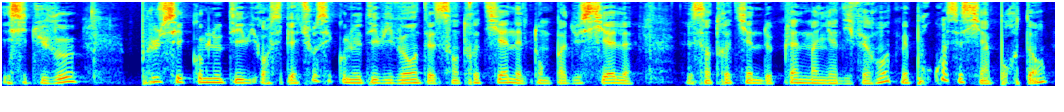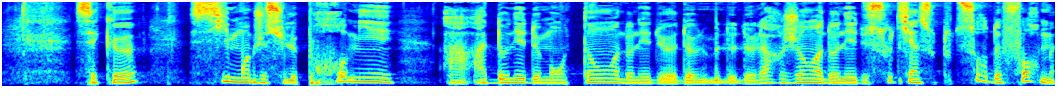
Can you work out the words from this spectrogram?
Et si tu veux, plus ces communautés, bien sûr ces communautés vivantes, elles s'entretiennent, elles tombent pas du ciel, elles s'entretiennent de plein de manières différentes. Mais pourquoi c'est si important? C'est que si moi je suis le premier à, donner de mon temps, à donner de, de, l'argent, à donner du soutien sous toutes sortes de formes,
